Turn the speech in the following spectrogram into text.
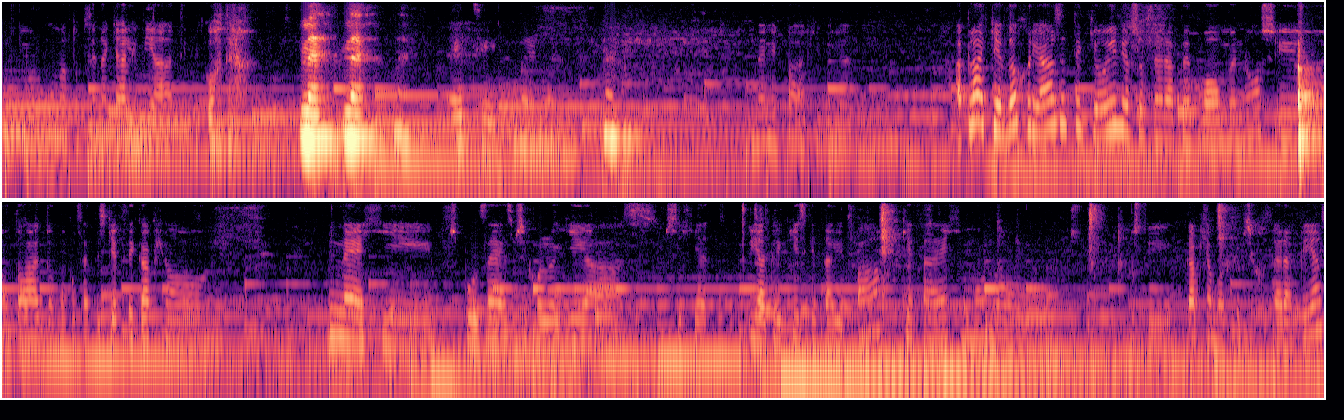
δημιουργούμε από το πουθενά και άλλη μια τυπικότερα. Ναι, ναι, ναι. Έτσι δεν υπάρχει δηλαδή. Απλά και εδώ χρειάζεται και ο ίδιος ο θεραπευόμενος ή το άτομο που θα επισκεφθεί κάποιον δεν έχει σπουδές ψυχολογίας, ψυχια... ιατρικής κτλ. και θα έχει μόνο στη κάποια μορφή ψυχοθεραπείας,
